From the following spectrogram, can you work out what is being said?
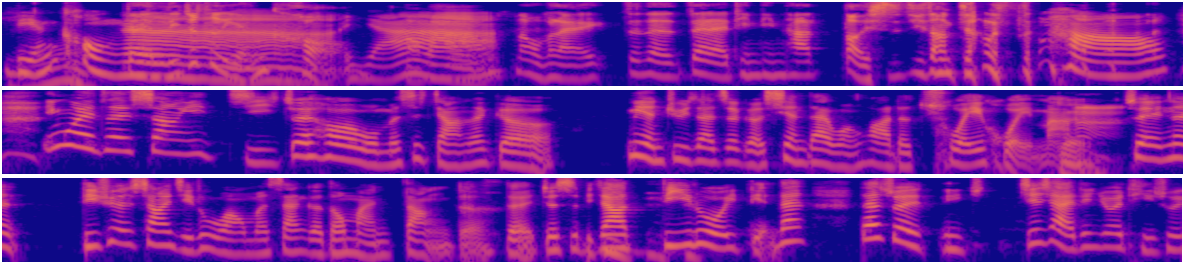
脸孔啊，对，就是脸孔。呀。好吧，那我们来真的再来听听他到底实际上讲了什么。好，因为在上一集最后我们是讲那个面具在这个现代文化的摧毁嘛，对，所以那。的确，上一集录完，我们三个都蛮 down 的，对，就是比较低落一点。但但所以你接下来一定就会提出，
